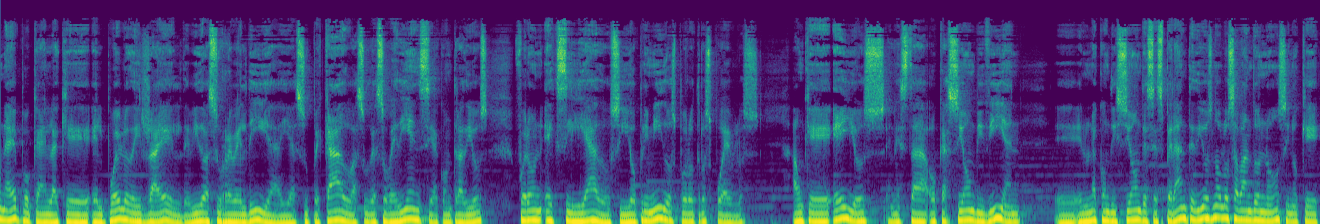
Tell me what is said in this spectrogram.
una época en la que el pueblo de Israel, debido a su rebeldía y a su pecado, a su desobediencia contra Dios, fueron exiliados y oprimidos por otros pueblos. Aunque ellos en esta ocasión vivían eh, en una condición desesperante, Dios no los abandonó, sino que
